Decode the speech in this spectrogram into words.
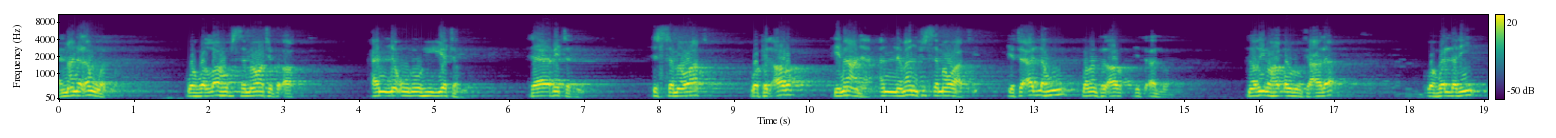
المعنى الأول وهو الله في السماوات وفي الأرض أن ألوهيته ثابتة في السماوات وفي الأرض بمعنى أن من في السماوات يتأله ومن في الأرض يتأله. نظيرها قوله تعالى وهو الذي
